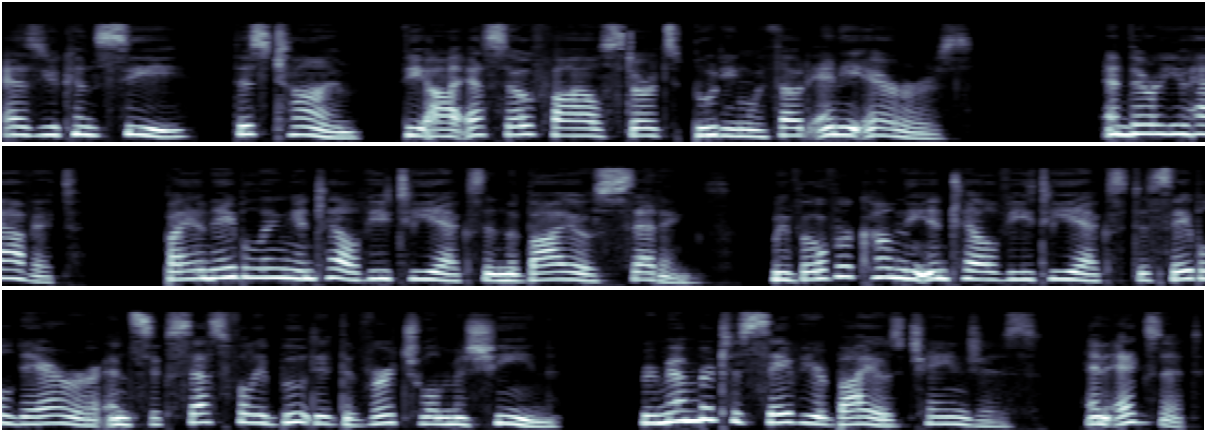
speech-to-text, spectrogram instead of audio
As you can see, this time, the ISO file starts booting without any errors. And there you have it. By enabling Intel VTX in the BIOS settings, we've overcome the Intel VTX disabled error and successfully booted the virtual machine. Remember to save your BIOS changes and exit.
